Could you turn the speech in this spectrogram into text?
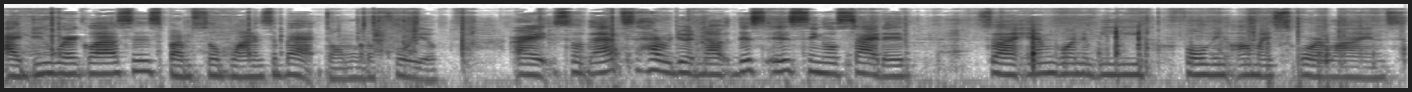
I do wear glasses, but I'm still blind as a bat. Don't let it fool you. All right, so that's how we do it. Now, this is single-sided, so I am going to be folding all my score lines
